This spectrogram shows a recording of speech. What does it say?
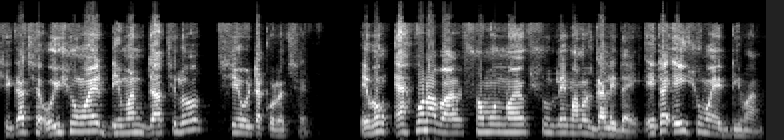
ঠিক আছে? ওই সময়ের ডিমান্ড যা ছিল সে ওইটা করেছে। এবং এখন আবার সমন্বয়ক শুনলেই মানুষ গালি দেয়। এটা এই সময়ের ডিমান্ড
